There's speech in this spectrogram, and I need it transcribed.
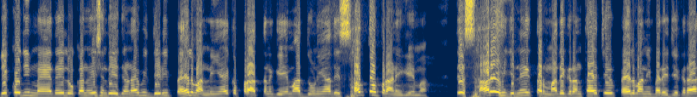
ਵੇਖੋ ਜੀ ਮੈਂ ਤੇ ਲੋਕਾਂ ਨੂੰ ਇਹ ਸੰਦੇਸ਼ ਦੇਣਾ ਵੀ ਜਿਹੜੀ ਪਹਿਲਵਾਨੀ ਆ ਇੱਕ ਪ੍ਰਾਤਨ ਗੇਮ ਆ ਦੁਨੀਆ ਦੀ ਸਭ ਤੋਂ ਪੁਰਾਣੀ ਗੇਮ ਆ। ਤੇ ਸਾਰੇ ਹੀ ਜਿੰਨੇ ਧਰਮਾਂ ਦੇ ਗ੍ਰੰਥਾਂ 'ਚ ਪਹਿਲਵਾਨੀ ਬਾਰੇ ਜ਼ਿਕਰ ਆ,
